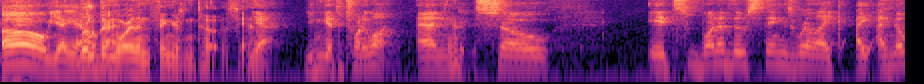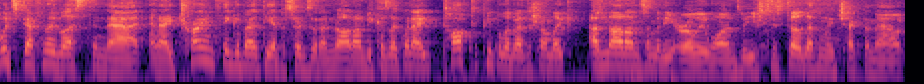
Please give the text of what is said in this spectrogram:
Oh, yeah, yeah. a little bit more than fingers and toes. Yeah. yeah, you can get to 21. And so it's one of those things where, like, I, I know it's definitely less than that, and I try and think about the episodes that I'm not on because, like, when I talk to people about the show, I'm like, I'm not on some of the early ones, but you should still definitely check them out.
